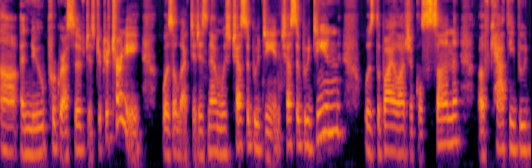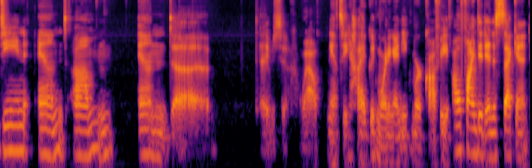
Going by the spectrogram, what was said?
Uh, a new progressive district attorney was elected. His name was Chesa Boudin. Chesa Boudin was the biological son of Kathy Boudin and um, and uh, wow, Nancy, hi, good morning. I need more coffee. I'll find it in a second.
